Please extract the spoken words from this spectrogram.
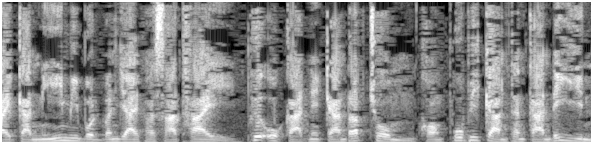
รายการนี้มีบทบรรยายภาษาไทย เพื่อโอกาสในการรับชมของผู้พิการทางการได้ยิน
